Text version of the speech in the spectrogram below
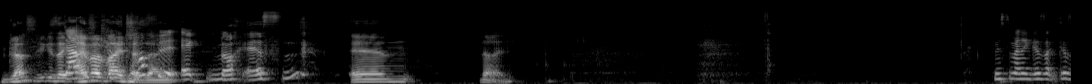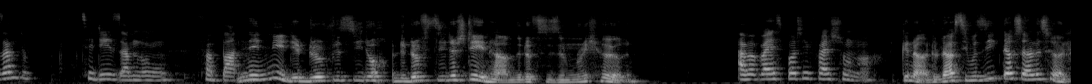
Du darfst, wie gesagt, Darf einmal ich weiter sagen. Kartoffelecken noch essen? Ähm, nein. Ich müsste meine gesa gesamte CD-Sammlung verbannen. Nee, nee, du dürftest sie doch, du dürftest sie da stehen haben. Du dürftest sie nur nicht hören. Aber bei Spotify schon noch. Genau, du darfst die Musik, darfst du alles hören.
